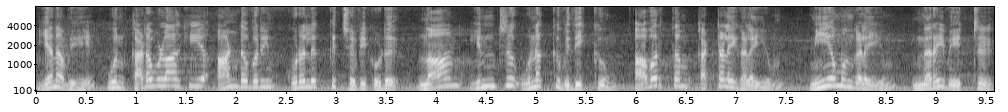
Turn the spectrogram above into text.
எனவே உன் கடவுளாகிய ஆண்டவரின் குரலுக்கு செவி கொடு. நான் இன்று உனக்கு விதிக்கும் அவர்தம் கட்டளைகளையும் நியமங்களையும் நிறைவேற்று.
